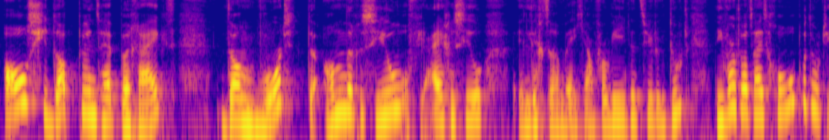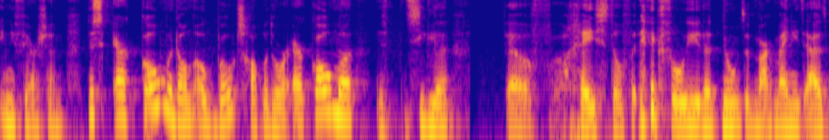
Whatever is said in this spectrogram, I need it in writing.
als je dat punt hebt bereikt, dan wordt de andere ziel of je eigen ziel, het ligt er een beetje aan voor wie je het natuurlijk doet, die wordt altijd geholpen door het universum. Dus er komen dan ook boodschappen door. Er komen zielen, of geesten, of ik veel hoe je het noemt, het maakt mij niet uit.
